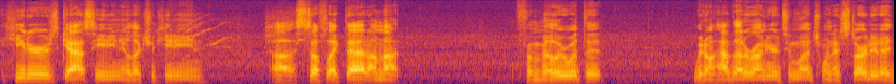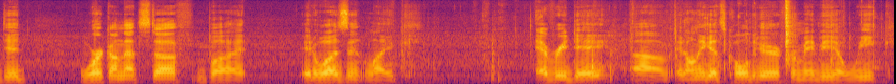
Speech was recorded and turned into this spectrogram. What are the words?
heaters, gas heating, electric heating, uh, stuff like that. I'm not familiar with it. We don't have that around here too much. When I started, I did work on that stuff, but it wasn't like every day. Um, it only gets cold here for maybe a week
